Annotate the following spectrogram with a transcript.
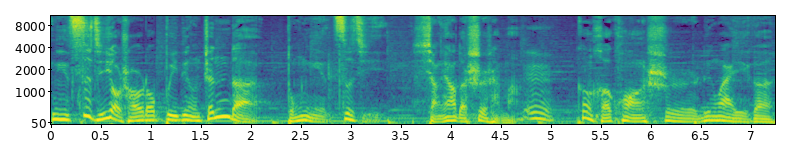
你自己有时候都不一定真的懂你自己想要的是什么。嗯，更何况是另外一个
